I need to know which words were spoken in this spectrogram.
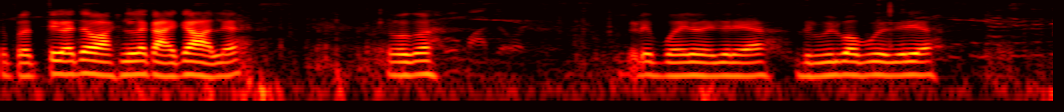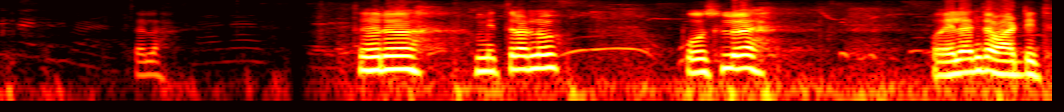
तर प्रत्येकाच्या वाटण्याला काय काय आलं आहे बघा. इकडे बैल वगैरे या दुर्मिळ बाबू वगैरे या चला. तर मित्रांनो पोचलो आहे पहिल्यांच्या वाटीत.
